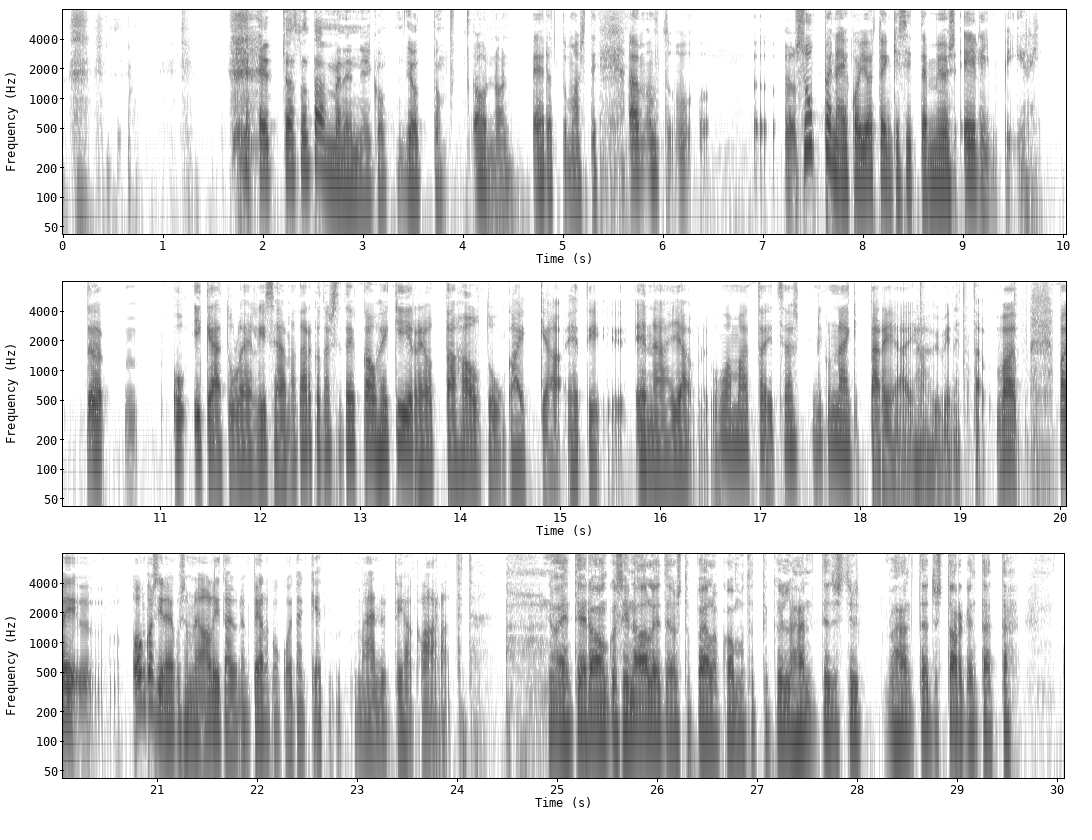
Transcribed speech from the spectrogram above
Että tässä on tämmöinen niinku juttu. On, on, ehdottomasti. Ähm, mutta suppeneeko jotenkin sitten myös elinpiiri? kun ikä tulee lisää. Mä tarkoitan sitä, että ei ole kauhean kiire ottaa haltuun kaikkea heti enää ja huomaa, että itse asiassa niin näinkin pärjää ihan hyvin. Että vai, vai onko siinä joku semmoinen alitajuinen pelko kuitenkin, että mä en nyt ihan klaaraa tätä? No en tiedä, onko siinä alitajuista pelkoa, mutta että kyllähän tietysti nyt vähän täytyisi tarkentaa, että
